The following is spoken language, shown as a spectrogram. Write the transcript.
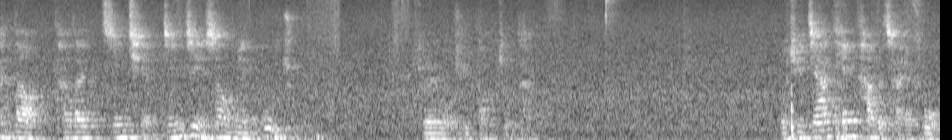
看到他在金钱、经济上面的不足，所以我去帮助他，我去加添他的财富，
